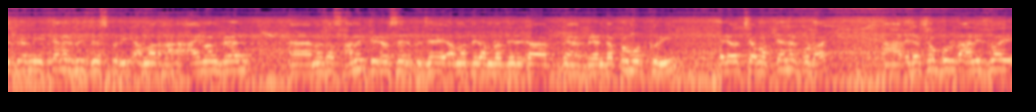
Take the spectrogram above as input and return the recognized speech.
যদি আমি তেলের বিজনেস করি। আমার আইমান ব্র্যান্ড মেসাস হামিদ ট্রেডার্সের যে আমাদের আমাদের ব্র্যান্ডটা প্রমোট করি। এটা হচ্ছে আমার তেলের প্রোডাক্ট আর এটা সম্পূর্ণ আনিস ভাই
